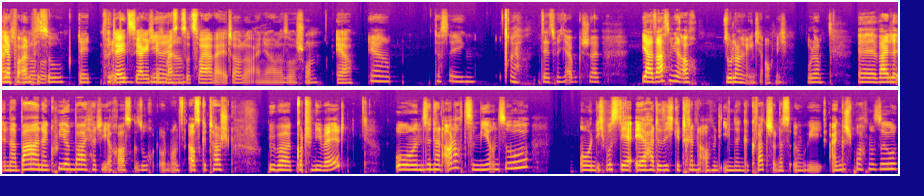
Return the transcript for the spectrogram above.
Ja, vor allem für so so Date. Für. Dates jage ich Ja, echt meistens ja. so zwei Jahre älter oder ein Jahr oder so schon. Eher. Ja, deswegen. Ja, jetzt bin ich abgeschweift. Ja, saßen wir auch so lange eigentlich auch nicht, oder? äh, Weile in einer Bar, in einer queeren Bar. Ich hatte die auch rausgesucht und uns ausgetauscht über Gott und die Welt. Und sind dann auch noch zu mir und so. Und ich wusste ja, er hatte sich getrennt und auch mit ihm dann gequatscht und das irgendwie angesprochen so.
